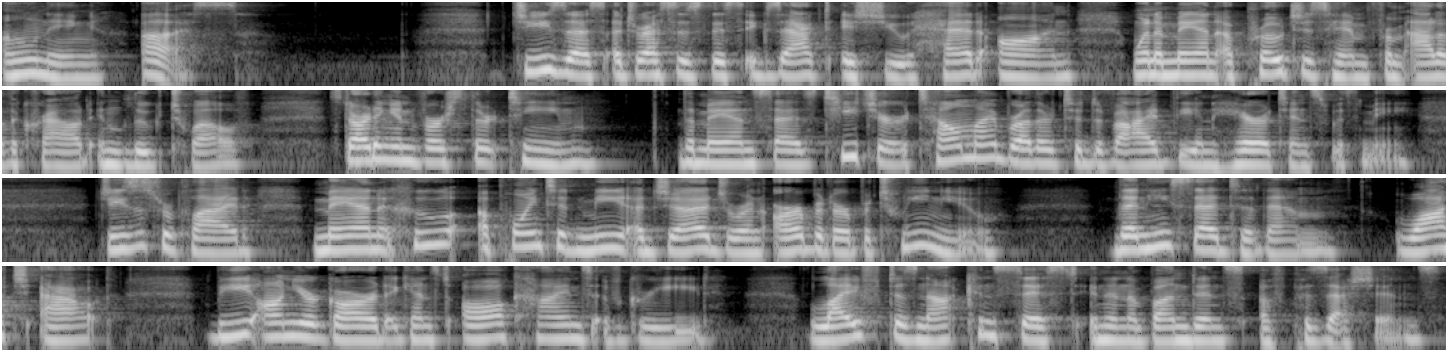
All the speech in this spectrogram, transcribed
owning us. Jesus addresses this exact issue head on when a man approaches him from out of the crowd in Luke 12. Starting in verse 13, the man says, Teacher, tell my brother to divide the inheritance with me. Jesus replied, Man, who appointed me a judge or an arbiter between you? Then he said to them, Watch out, be on your guard against all kinds of greed. Life does not consist in an abundance of possessions.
